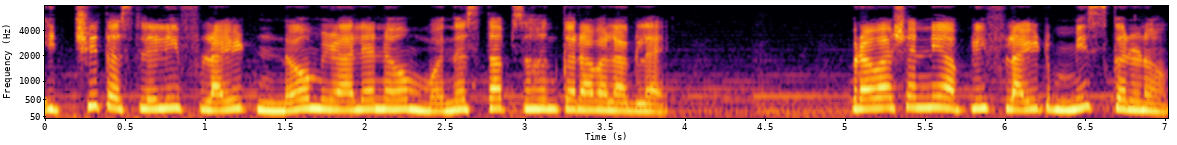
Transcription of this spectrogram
इच्छित असलेली फ्लाईट न मिळाल्यानं मनस्ताप सहन करावा लागलाय. प्रवाशांनी आपली फ्लाईट मिस करणं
